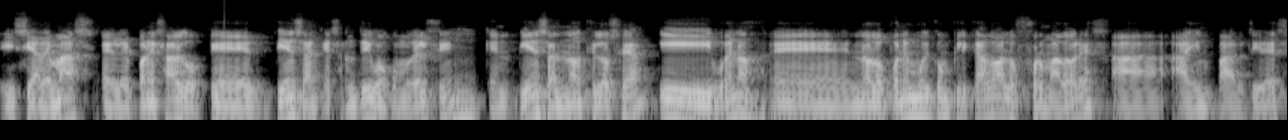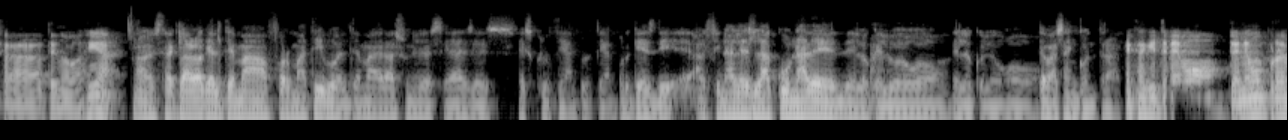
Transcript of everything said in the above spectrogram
Y si además eh, le pones algo que piensan que es antiguo como Delphi, que piensan, no es que lo sea, y bueno, eh, nos lo pone muy complicado a los formadores a, impartir esa tecnología. está claro que el tema formativo, el tema de las universidades es, crucial, crucial, porque es al final es la cuna de, lo que luego, de lo que luego te vas a encontrar. Es que aquí tenemos, tenemos un problema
